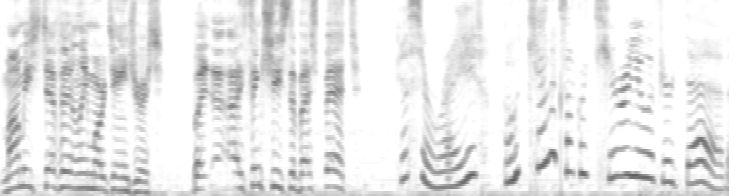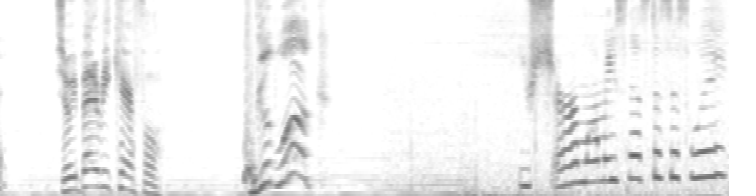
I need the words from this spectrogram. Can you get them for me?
Mommy's definitely more dangerous, but I I think she's the best bet. Guess you're right. But we can't exactly cure you if you're dead. So we better be careful. Good luck! You sure Mommy's nest is this way?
